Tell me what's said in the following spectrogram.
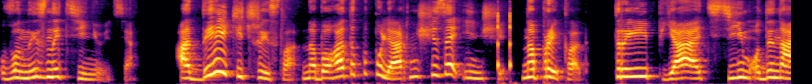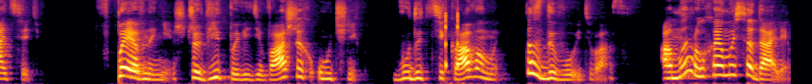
вони знецінюються. А деякі числа набагато популярніші за інші, наприклад, 3, 5, 7, 11. Впевнені, що відповіді ваших учнів будуть цікавими та здивують вас. А ми рухаємося далі.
